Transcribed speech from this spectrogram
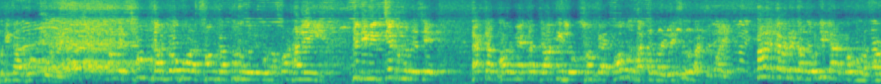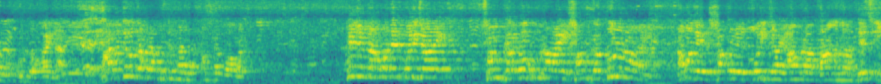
অধিকার ভোগ করবে। সংখ্যা লঘু আর সংখ্যা গুরু বলে কোনো কথা নেই। পৃথিবীর যে কোনো দেশে একটা ধর্মে, একটা জাতির লোক সংখ্যা কম থাকতে পারে, বেশিও থাকতে পারে। তার কারণে তাদের অধিকার কখনো ধর্মপূর্ণ হয় না। ভারতেও তো আমরা মুসলমানদের সংখ্যা কম আছে। সেই জন্য আমাদের পরিচয় সংখ্যা লঘু নয়, সংখ্যা গুরু নয়। আমাদের সকলের পরিচয় আমরা বাংলাদেশি।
